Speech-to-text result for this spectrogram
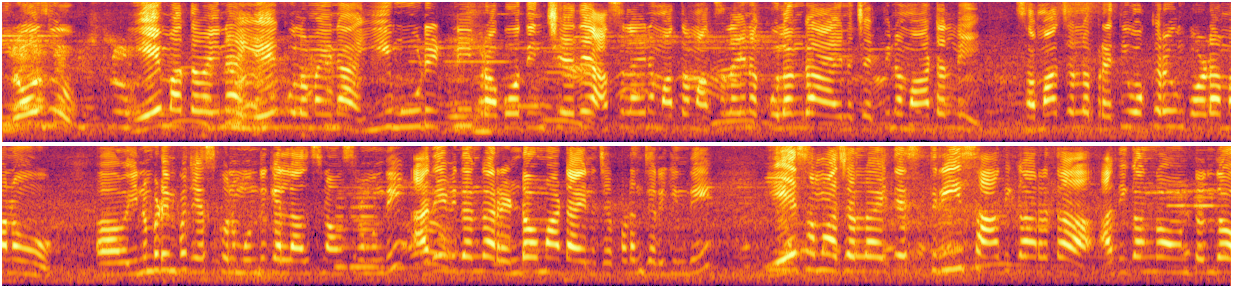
ఈరోజు ఏ మతమైనా ఏ కులమైనా ఈ మూడింటిని ప్రబోధించేదే అసలైన మతం అసలైన కులంగా ఆయన చెప్పిన మాటల్ని సమాజంలో ప్రతి ఒక్కరూ కూడా మనం ఇనుమడింప చేసుకుని ముందుకెళ్ళాల్సిన అవసరం ఉంది. అదేవిధంగా రెండవ మాట ఆయన చెప్పడం జరిగింది. ఏ సమాజంలో అయితే స్త్రీ సాధికారత అధికంగా ఉంటుందో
